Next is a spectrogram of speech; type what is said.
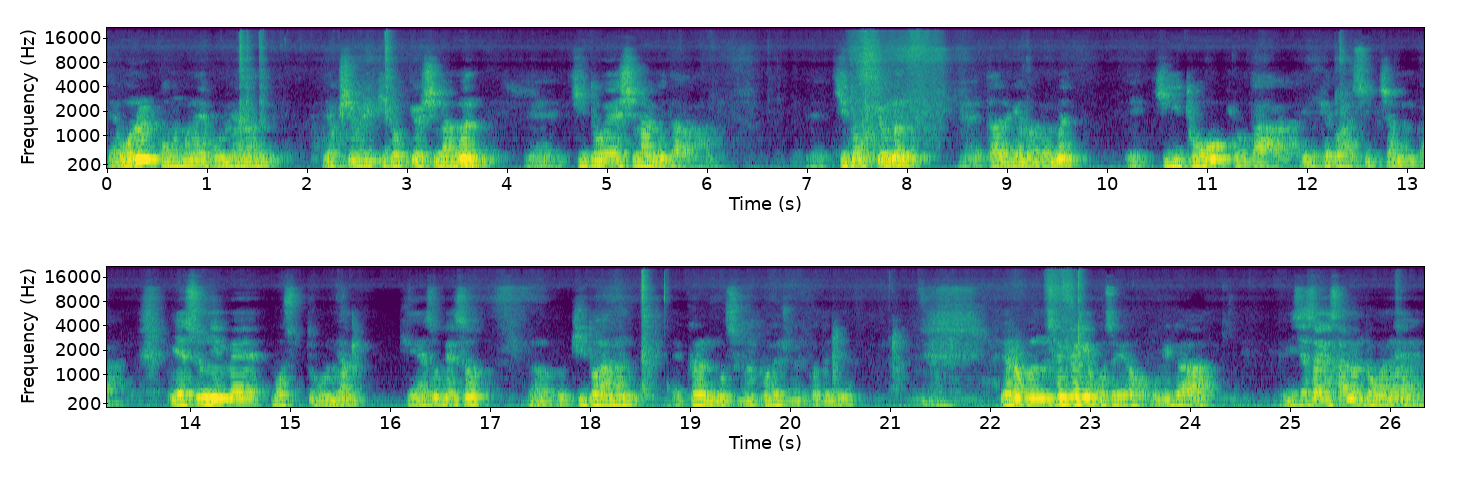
예, 오늘 본문에 보면은 역시 우리 기독교 신앙은 예, 기도의 신앙이다. 예, 기독교는 예, 다르게 말하면 예, 기도교다 이렇게도 할 수 있지 않은가. 예수님의 모습도 보면 계속해서 어, 그 기도하는 예, 그런 모습을 보여주고 있거든요. 여러분 생각해 보세요. 우리가 이 세상에 사는 동안에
